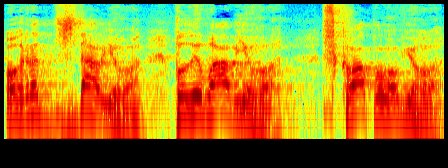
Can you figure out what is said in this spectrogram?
ограждав його, поливав його, скопував його.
